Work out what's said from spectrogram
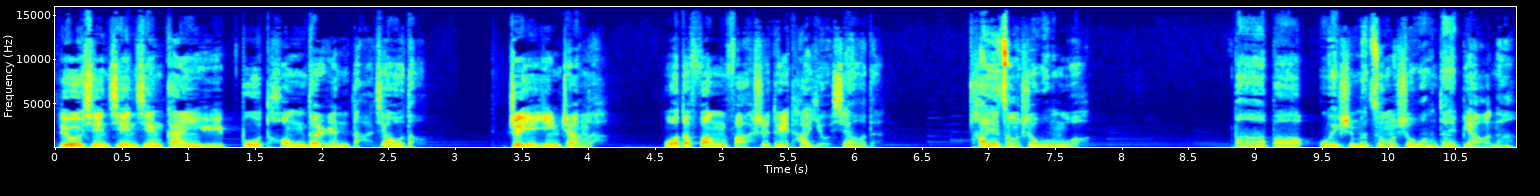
刘轩渐渐敢与不同的人打交道，这也印证了我的方法是对他有效的。他也总是问我：“爸爸为什么总是忘带表呢？”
